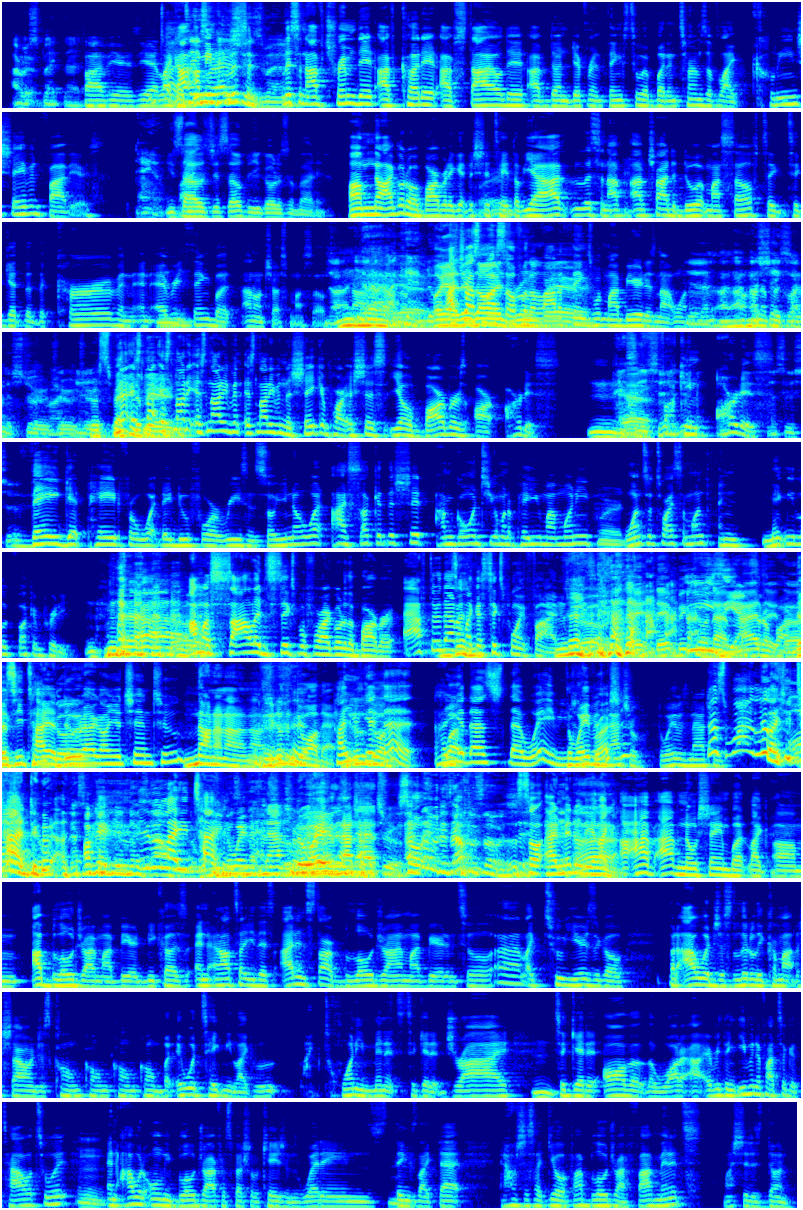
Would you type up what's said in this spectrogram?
I respect that. Five years, yeah. You Like I, I mean, listen, man. listen. I've trimmed it, I've cut it, I've styled it, I've done different things to it. But in terms of like clean shaven, five years. Damn. You style it yourself or you go to somebody? Um, no, I go to a barber to get the shit Word. taped up. Yeah, I listen. I've, I've tried to do it myself to, to get the, the curve and, and everything, but I don't trust myself. Nah, nah, Yeah. I can't do Oh, yeah, I trust myself with a lot of things. With my beard is not one of them. I, I, I shake 100%. like a stripper. True, I true, can't- true. No, Respect it's the not. beard. It's not. It's not even. It's not even the shaking part. It's just yo. Barbers are artists. Mm. That's Yeah. his shit, Fucking yeah. artists. That's shit. They get paid for what they do for a reason. So you know what? I suck at this shit. I'm going to you. I'm gonna pay you my money Word. once or twice a month and make me look fucking pretty. I'm a solid six before I go to the barber. After that, I'm like a six point five. Bro, they, they be doing that Easy after the magic, Does he tie You a go do rag on your chin too? No, no, no, no, no. He doesn't do all that. How He you get do all that? How What? you get that that wave? You The wave is brush it? natural. The wave is natural. That's why. Look like you Oh, tied the- do that's Okay, gonna be you look like album. you tied- The wave is natural. The wave is natural. natural. That's So- the name of this episode. shit. So admittedly, like Ah. I have I have no shame, but like um I blow dry my beard because and, and I'll tell you this, I didn't start blow drying my beard until uh, like two years ago. But I would just literally come out the shower and just comb, comb, comb, comb. But it would take me like l- like 20 minutes to get it dry, Mm. to get it all the, the water out, everything. Even if I took a towel to it, Mm. and I would only blow dry for special occasions, weddings, Mm. things like that. And I was just like, yo, if I blow dry five minutes, my shit is done.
